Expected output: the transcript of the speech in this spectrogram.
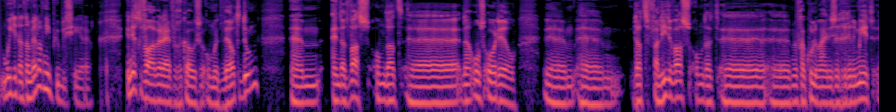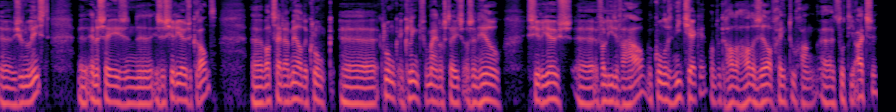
moet je dat dan wel of niet publiceren? In dit geval hebben we er even gekozen om het wel te doen. Um, en dat was omdat naar ons oordeel um, dat valide was. Omdat mevrouw Koelemijn is een gerenommeerd journalist. NRC is een, is een serieuze krant. wat zij daar meldde klonk, klonk en klinkt voor mij nog steeds als een heel serieus valide verhaal. We konden het niet checken, want we hadden, hadden zelf geen toegang uh, tot die artsen.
